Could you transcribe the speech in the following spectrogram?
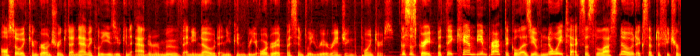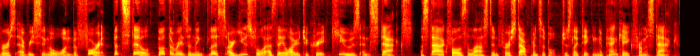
Also, it can grow and shrink dynamically as you can add and remove any node, and you can reorder it by simply rearranging the pointers. This is great, but they can be impractical as you have no way to access the last node except if you traverse every single one before it. But still, both arrays and linked lists are useful as they allow you to create queues and stacks. A stack follows the last in first out principle, just like taking a pancake from a stack.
